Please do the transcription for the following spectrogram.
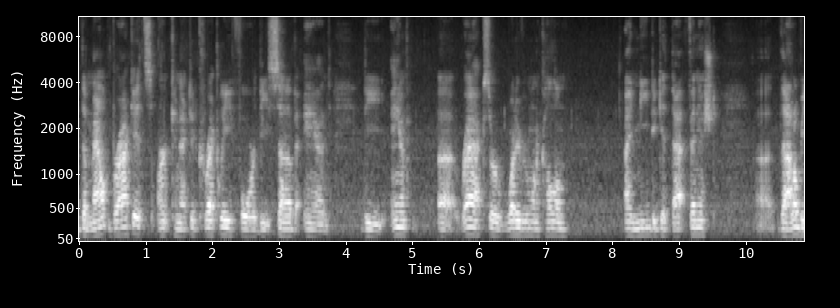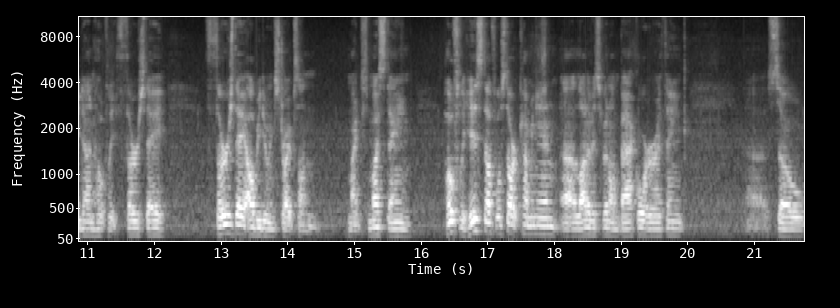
The mount brackets aren't connected correctly for the sub and the amp uh, racks or whatever you want to call them. I need to get that finished. Uh, that'll be done hopefully Thursday. Thursday I'll be doing stripes on Mike's Mustang. Hopefully his stuff will start coming in. Uh, a lot of it's been on back order I think. Uh, so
